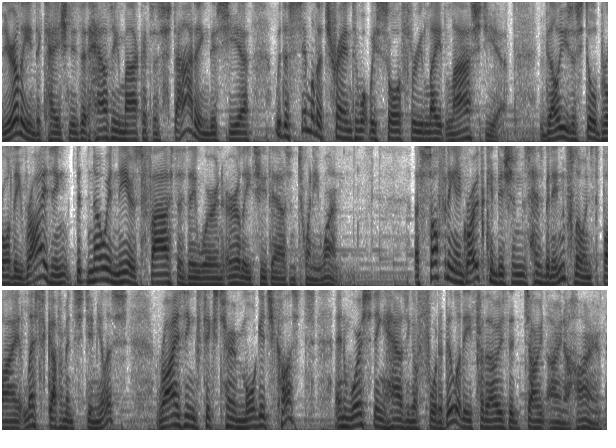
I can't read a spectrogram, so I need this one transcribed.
The early indication is that housing markets are starting this year with a similar trend to what we saw through late last year. Values are still broadly rising, but nowhere near as fast as they were in early 2021. A softening in growth conditions has been influenced by less government stimulus, rising fixed term mortgage costs, and worsening housing affordability for those that don't own a home.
